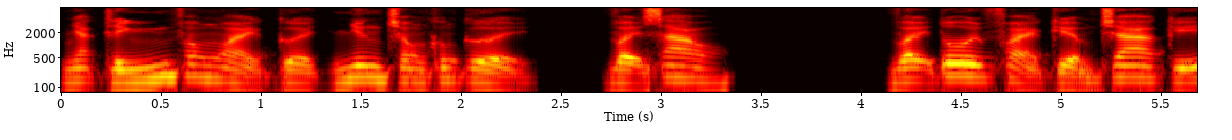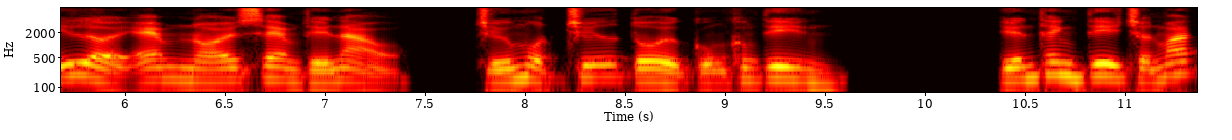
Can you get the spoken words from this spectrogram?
Nhạc thính phong ngoài cười nhưng trong không cười, vậy sao? Vậy tôi phải kiểm tra kỹ lời em nói xem thế nào, chứ một chữ tôi cũng không tin. Tiến thanh ti trấn mắt,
